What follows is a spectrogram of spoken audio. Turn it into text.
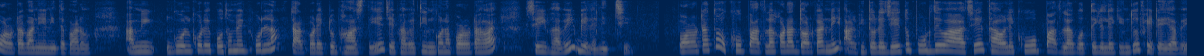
পরোটা বানিয়ে নিতে পারো। আমি গোল করে প্রথমে করলাম, তারপরে একটু ভাঁজ দিয়ে যেভাবে তিনকোনা পরোটা হয়, সেইভাবেই বেলে নিচ্ছি। পরোটা তো খুব পাতলা করার দরকার নেই, আর ভিতরে যেহেতু পুর দেওয়া আছে, তাহলে খুব পাতলা করতে গেলে কিন্তু ফেটে যাবে।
